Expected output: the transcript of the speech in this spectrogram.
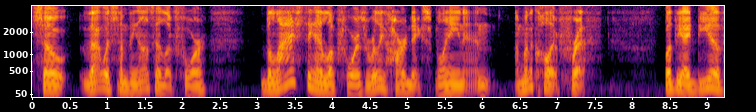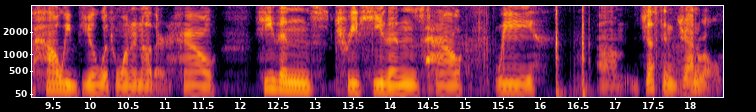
So that was something else I looked for. The last thing I look for is really hard to explain, and I'm going to call it frith. But the idea of how we deal with one another, how heathens treat heathens, how we um, just in general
